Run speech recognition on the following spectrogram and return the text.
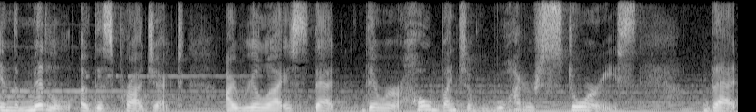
In the middle of this project, I realized that there were a whole bunch of water stories that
